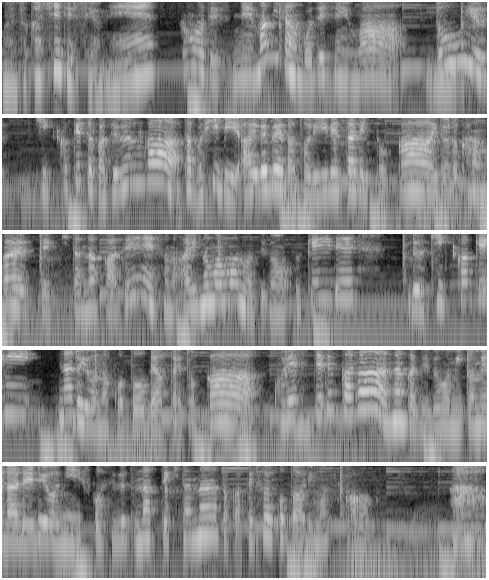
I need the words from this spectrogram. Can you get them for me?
難しいですよね。そうですね。マミさんご自身はどういうきっかけとか自分が多分日々アイルベーダー取り入れたりとかいろいろ考えてきた中でそのありのままの自分を受け入れるきっかけになるようなことであったりとかこれしてるからなんか自分を認められるように少しずつなってきたなとかってそういうことありますか？あ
